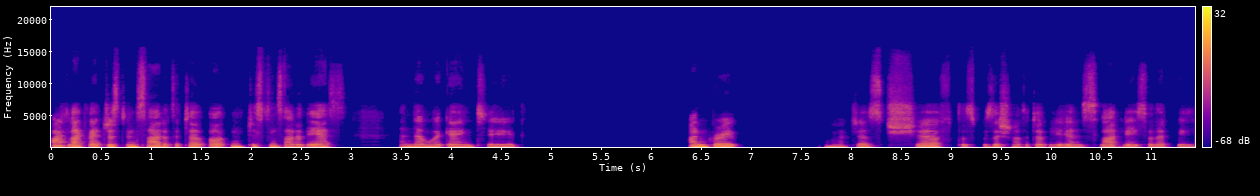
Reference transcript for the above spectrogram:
Quite like that, just inside of the uh, just inside of the S, and then we're going to ungroup. I'm going to just shift this position of the W in slightly so that we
